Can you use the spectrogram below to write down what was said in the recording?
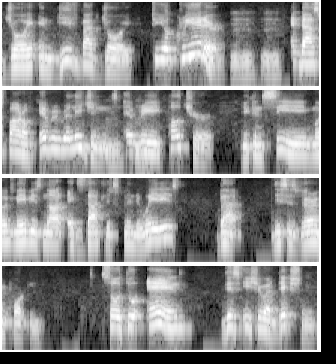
joy and give back joy to your creator. Mm-hmm. Mm-hmm. And that's part of every religion, Mhm, every culture. You can see maybe it's not exactly explained the way it is, but this is very important. So to end this issue of addiction,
